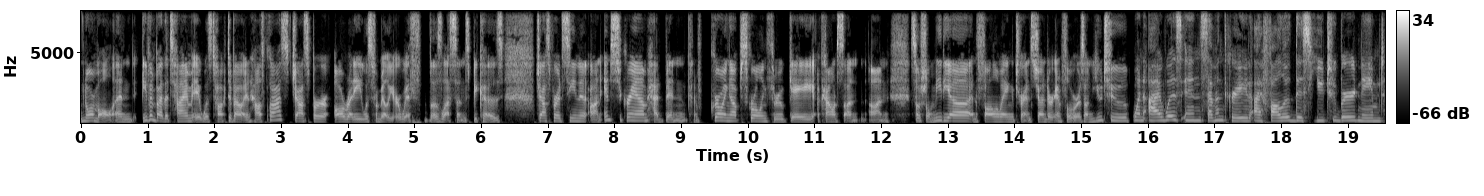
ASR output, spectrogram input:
normal. And even by the time it was talked about in health class, Jasper already was familiar with those lessons because Jasper had seen it on Instagram, had been kind of growing up scrolling through gay accounts on, on social media and following transgender influencers on YouTube. When I was in seventh grade, I followed this YouTuber named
